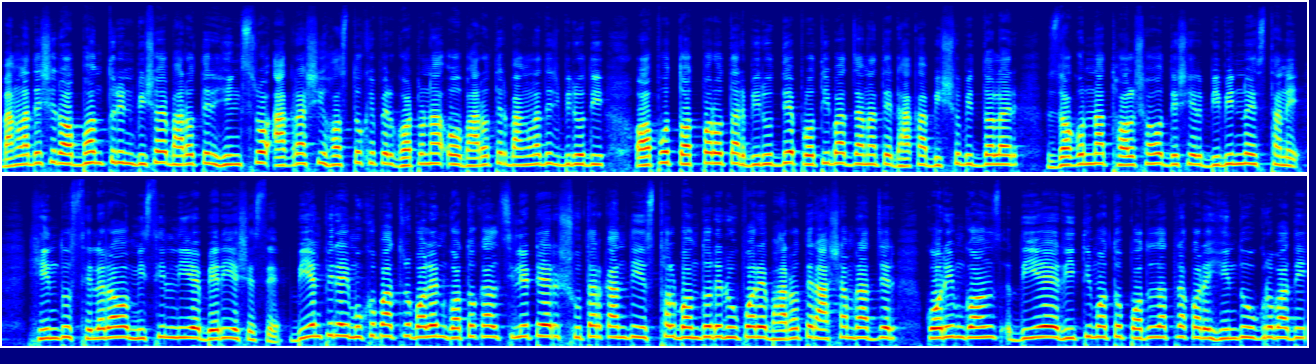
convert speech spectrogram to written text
বাংলাদেশের অভ্যন্তরীণ বিষয়ে ভারতের হিংস্র, আগ্রাসী হস্তক্ষেপের ঘটনা ও ভারতের বাংলাদেশ বিরোধী অপতৎপরতার বিরুদ্ধে প্রতিবাদ জানাতে ঢাকা বিশ্ববিদ্যালয়ের জগন্নাথ হলসহ দেশের বিভিন্ন স্থানে হিন্দু ছেলেরাও মিছিল নিয়ে বেরিয়ে এসেছে। বিএনপির এই মুখপাত্র বলেন, গতকাল সিলেটের সুতারকান্দি স্থলবন্দরের উপরে ভারতের আসাম রাজ্যের করিমগঞ্জ দিয়ে রীতিমতো পদযাত্রা করে হিন্দু, উগ্রবাদী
